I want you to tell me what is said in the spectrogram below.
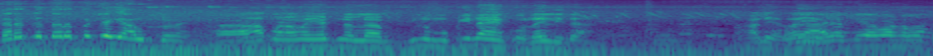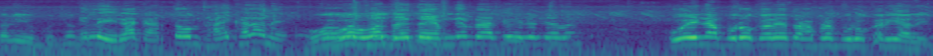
તરત ને તરત તો છે કે આઉટ ગણાય. હા પણ હવે એટલે પેલું મૂકી નાખો લઈ લીધા. ખાલી આરે બે વાર હવે કરી એટલે હીરા કાઢતો આમ થાય ખરા ને? હો, હો, તો એમને એમ રાખ્યો એટલે કોઈ ના પૂરો કરે તો આપણે પૂરો કરી આલી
